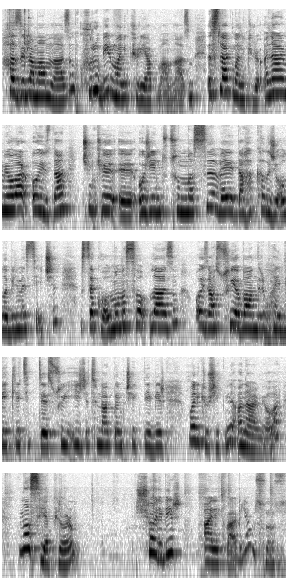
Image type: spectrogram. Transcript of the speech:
hazırlamam lazım. Kuru bir manikür yapmam lazım. Islak manikürü önermiyorlar. O yüzden çünkü e, ojenin tutunması ve daha kalıcı olabilmesi için ıslak olmaması lazım. O yüzden suya bandırıp hani bekletip de suyu iyice tırnaklarını çektiği bir manikür şeklini önermiyorlar. Nasıl yapıyorum? Şöyle bir alet var biliyor musunuz?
